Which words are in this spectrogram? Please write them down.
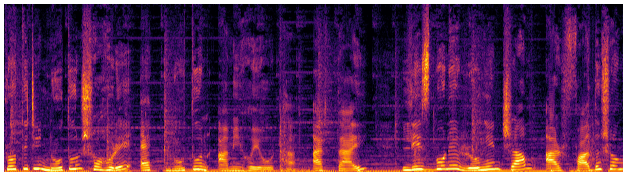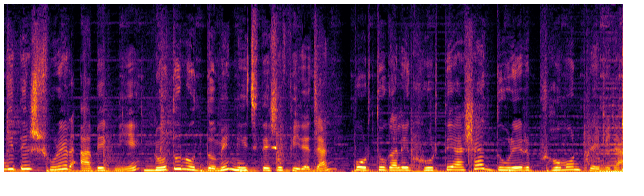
প্রতিটি নতুন শহরে এক নতুন আমি হয়ে ওঠা। আর তাই, লিসবনের রঙিন ট্রাম আর ফাদো সঙ্গীতের সুরের আবেগ নিয়ে নতুন উদ্যমে নিজ দেশে ফিরে যান পর্তুগালে ঘুরতে আসা দূরের ভ্রমণ প্রেমীরা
